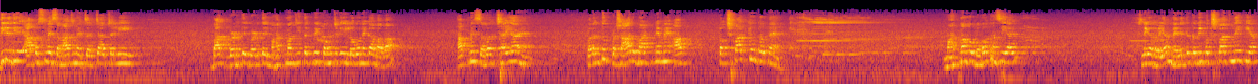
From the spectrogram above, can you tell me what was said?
धीरे धीरे आपस में, समाज में चर्चा चली। बात बढ़ते बढ़ते महात्मा जी तक भी पहुँच गई। लोगों ने कहा, बाबा आप में सब अच्छाइयाँ हैं, परंतु प्रसाद बांटने में आप पक्षपात क्यों करते हैं? महात्मा को बहुत हँसी आई उसने कहा, भैया, मैंने तो कभी पक्षपात नहीं किया।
